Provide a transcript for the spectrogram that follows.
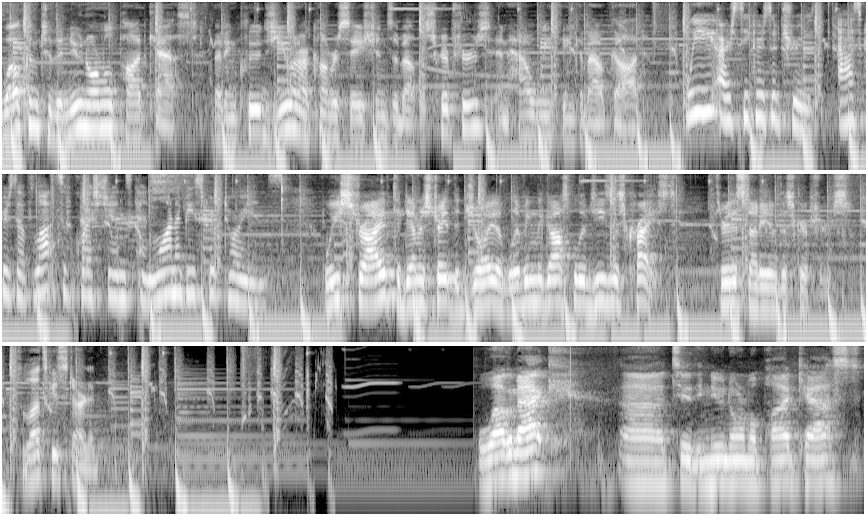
Welcome to the New Normal podcast that includes you in our conversations about the scriptures and how we think about God. We are seekers of truth, askers of lots of questions, and wannabe scriptorians. We strive to demonstrate the joy of living the gospel of Jesus Christ through the study of the scriptures. So let's get started. Welcome back uh, to the New Normal podcast.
